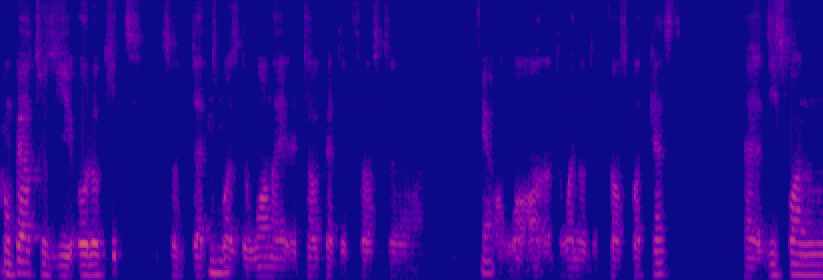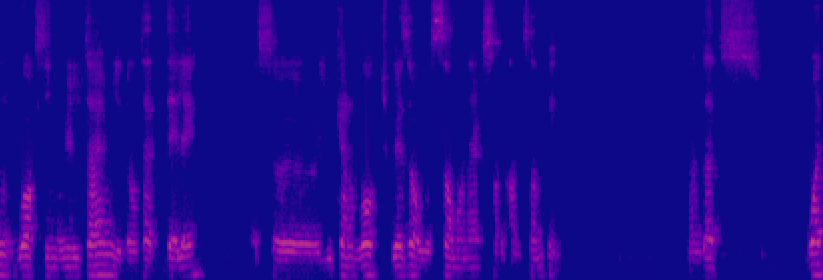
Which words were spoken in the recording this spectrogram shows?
compared to the Holo kit, so that Mhm. was the one I I talked at the first, uh, Yeah. one one of the first podcast. Uh, this one works in real time. You don't have delay, so you can work together with someone else on, on something, and that's what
